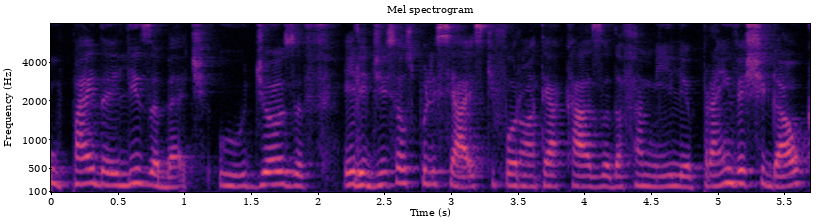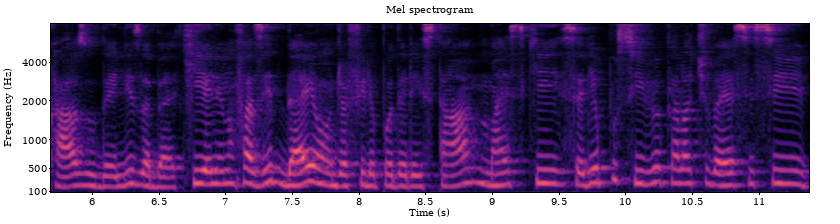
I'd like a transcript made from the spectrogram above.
O pai da Elizabeth, o Joseph, ele disse aos policiais que foram até a casa da família para investigar o caso da Elizabeth que ele não fazia ideia onde a filha poderia estar, mas que seria possível que ela tivesse se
